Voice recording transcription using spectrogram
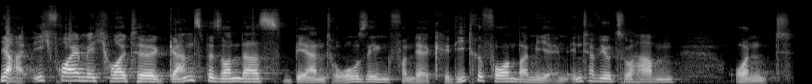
Ja, ich freue mich heute ganz besonders, Bernd Rosing von der Kreditreform bei mir im Interview zu haben und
